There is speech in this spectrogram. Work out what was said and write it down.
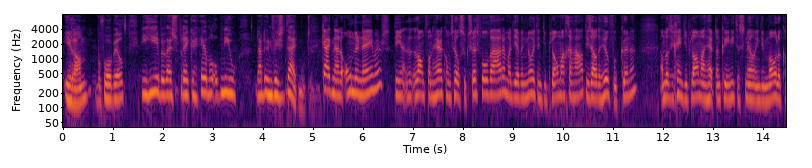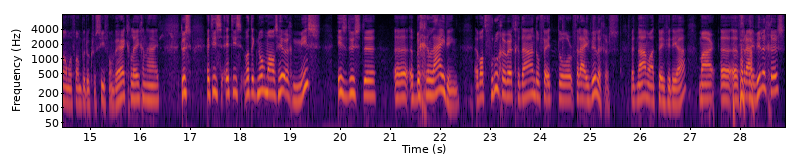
Iran bijvoorbeeld, die hier bij wijze van spreken helemaal opnieuw naar de universiteit moeten. Kijk naar de ondernemers die in het land van herkomst heel succesvol waren... maar die hebben nooit een diploma gehaald. Die zouden heel veel kunnen. Omdat je geen diploma hebt, dan kun je niet te snel in die molen komen... van bureaucratie van werkgelegenheid. Dus het is, het is, wat ik nogmaals heel erg mis, is dus de eh, begeleiding. Wat vroeger werd gedaan door, door vrijwilligers. Met name uit PvdA. Maar eh, eh, vrijwilligers,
